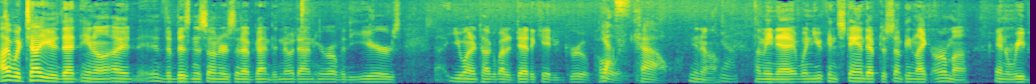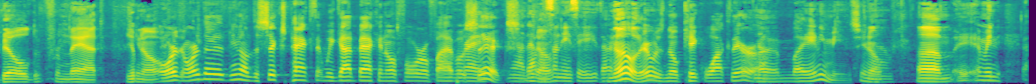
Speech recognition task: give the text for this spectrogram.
I would tell you that you know, I, the business owners that I've gotten to know down here over the years, uh, you want to talk about a dedicated group. Holy Yes. cow! You know, Yeah. I mean, uh, when you can stand up to something like Irma and rebuild from that. You know, or or the you know the six pack that we got back in 04, 05, 06. Right. Yeah, you that know. wasn't easy either. No, there was no cakewalk there No. uh, by any means. You know, um, I mean, uh,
